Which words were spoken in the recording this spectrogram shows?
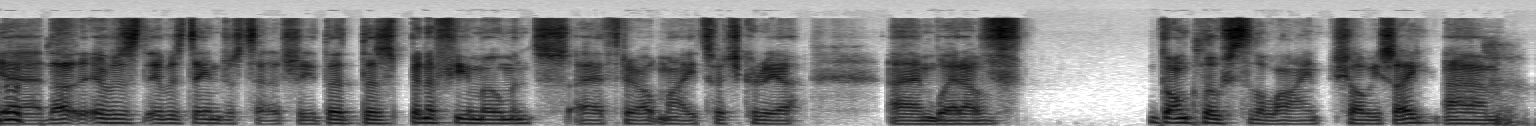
Yeah, that it was it was dangerous territory. There, there's been a few moments uh, throughout my Twitch career um, where I've gone close to the line, shall we say? Um,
